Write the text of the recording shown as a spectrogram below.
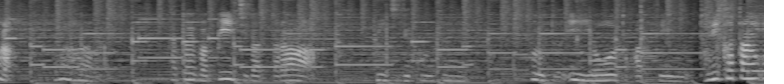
ほらほらほらほら。例えばビーチだったらビーチでこういう風に撮るといいよとかっていう撮り方の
